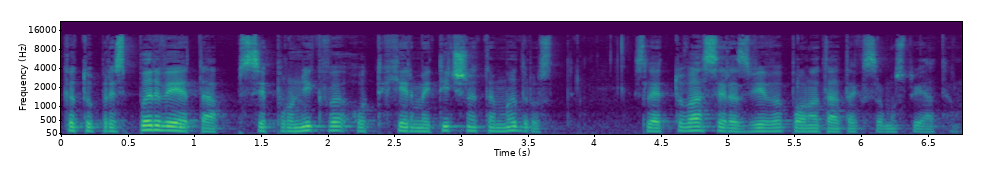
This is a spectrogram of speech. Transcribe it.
като през първия етап се прониква от херметичната мъдрост, след това се развива по-нататък самостоятелно.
